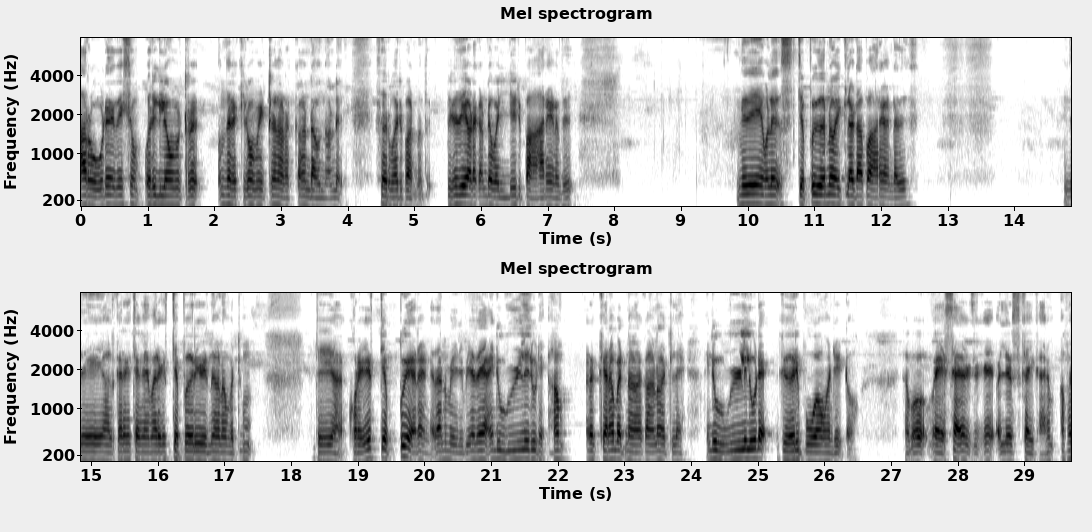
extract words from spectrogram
ആ റോഡ് ഏകദേശം ഒരു കിലോമീറ്റർ ഒന്നര കിലോമീറ്റർ നടക്കാണ്ടാവുന്നതാണ് സാർമാർ പറഞ്ഞത്. പിന്നെ അവിടെ കണ്ട വലിയൊരു പാറയാണത്. ഇത് നമ്മൾ സ്റ്റെപ്പ് കയറുന്ന ബൈക്കിലായിട്ട് ആ പാറ കണ്ടത്. ഇത് ആൾക്കാരൊക്കെ ചങ്ങായിമാരൊക്കെ സ്റ്റെപ്പ് കയറി വരുന്ന കാണാൻ പറ്റും. ഇത് കുറേ സ്റ്റെപ്പ് കയറാനുണ്ട്. അതാണ് മെയിൻ പിന്നെ അത് അതിന്റെ ഉള്ളിലൂടെ ആ കയറാൻ പറ്റുന്ന കാണാൻ പറ്റില്ലേ. അതിന്റെ ഉള്ളിലൂടെ കയറി പോകാൻ വേണ്ടി കേട്ടോ അപ്പോൾ വയസ്സായവർക്കൊക്കെ വലിയ റിസ്ക് കാരണം അപ്പോൾ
